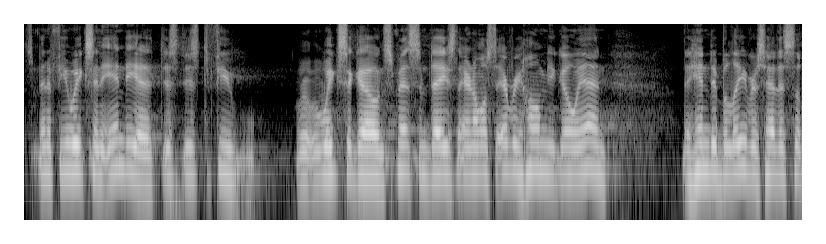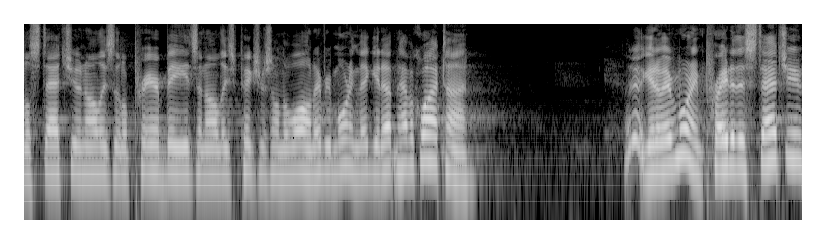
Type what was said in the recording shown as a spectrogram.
Spent a few weeks in India just, just a few weeks ago and spent some days there, and almost every home you go in, the Hindu believers have this little statue and all these little prayer beads and all these pictures on the wall, and every morning they get up and have a quiet time. They get up every morning, pray to this statue,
